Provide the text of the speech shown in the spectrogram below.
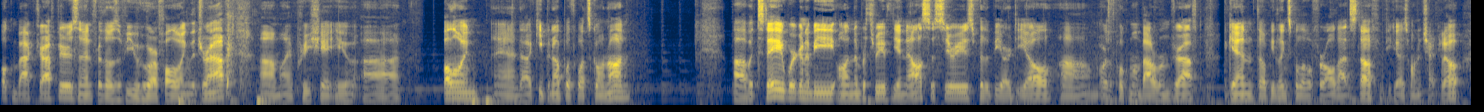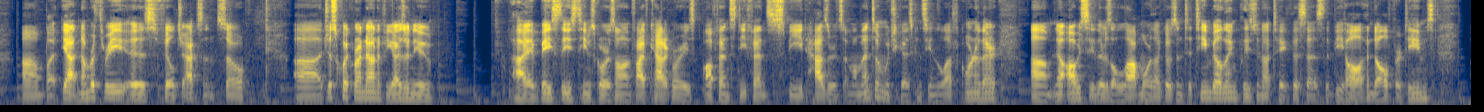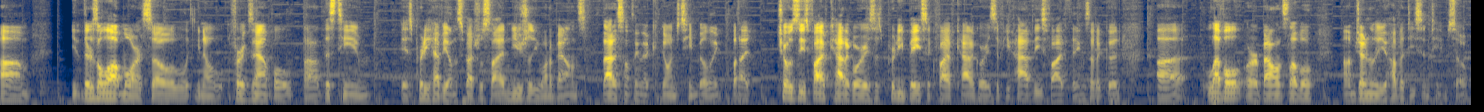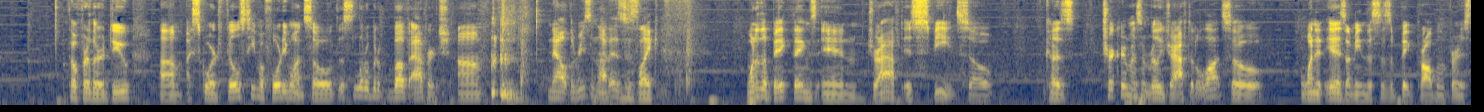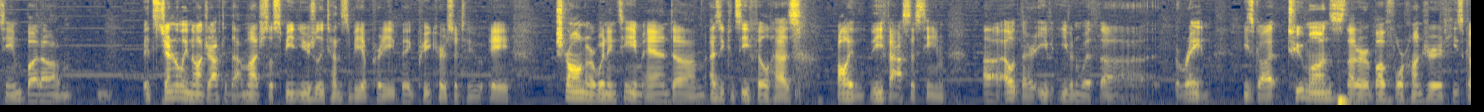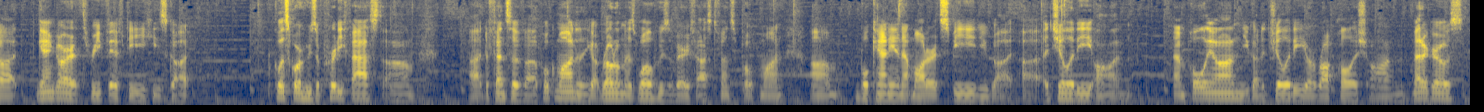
Welcome back, drafters, and for those of you who are following the draft, um, I appreciate you uh, following and uh, keeping up with what's going on. Uh, but today we're going to be on number three of the analysis series for the BRDL um, or the Pokemon Battle Room draft. Again, there'll be links below for all that stuff if you guys want to check it out. Um, but yeah, number three is Phil Jackson. So uh, just quick rundown if you guys are new. I base these team scores on five categories offense, defense, speed, hazards, and momentum, which you guys can see in the left corner there. Um, now, obviously, there's a lot more that goes into team building. Please do not take this as the be all end all for teams. Um, there's a lot more. So, you know, for example, uh, this team is pretty heavy on the special side, and usually you want to balance. That is something that could go into team building. But I chose these five categories as pretty basic five categories. If you have these five things that a good uh, level or balance level, um, generally you have a decent team. So without further ado, um, I scored Phil's team of 41, so this is a little bit above average. Um, now the reason that is is like one of the big things in draft is speed. So because Trick Room isn't really drafted a lot, so when it is, I mean, this is a big problem for his team, but um, it's generally not drafted that much, so speed usually tends to be a pretty big precursor to a strong or winning team. And um, as you can see, Phil has probably the fastest team uh, out there, even even with uh, rain. He's got two Mons that are above 400. He's got Gengar at 350. He's got Gliscor, who's a pretty fast um, uh, defensive uh, Pokemon, and then you got Rotom as well, who's a very fast defensive Pokemon. Um, Volcanion at moderate speed. You got uh, Agility on Empoleon. You got Agility or Rock Polish on Metagross.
